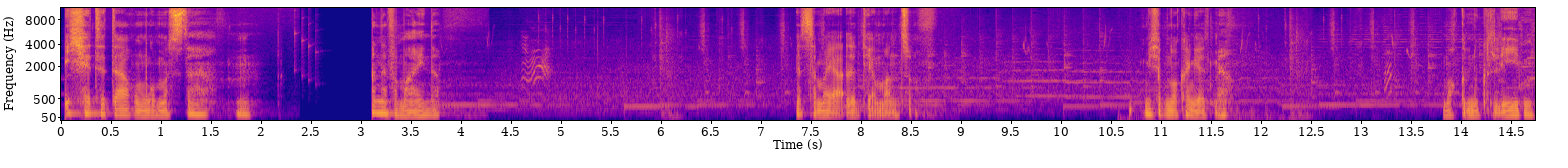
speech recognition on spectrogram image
Ich hätte darum gemusst. äh, Hm. Ah, Never mind. Jetzt haben wir ja alle Diamanten. Ich habe noch kein Geld mehr. Noch genug Leben.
